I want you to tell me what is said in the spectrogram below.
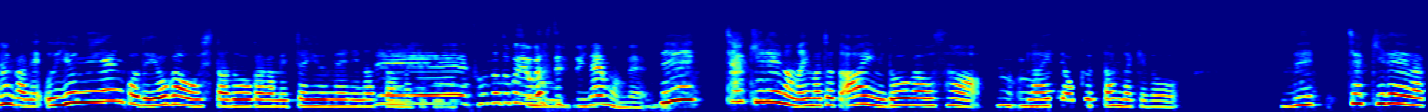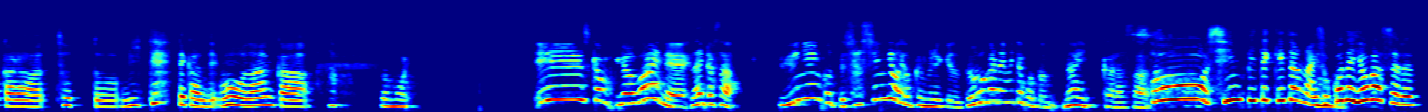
なんかね、ウユニ塩湖でヨガをした動画がめっちゃ有名になったんだけど、えー、そんなとこでヨガしてる人いないもんね。めっちゃ綺麗なの。今ちょっと愛に動画をさ、うんうん。LINE で送ったんだけど、めっちゃ綺麗だから、ちょっと見てって感じ。もうなんか、あ、もう、えー、しかもやばいね。なんかさ、ウユニ塩湖って写真ではよく見るけど、動画で見たことないからさ、そう、神秘的じゃない？うん、そこでヨガする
